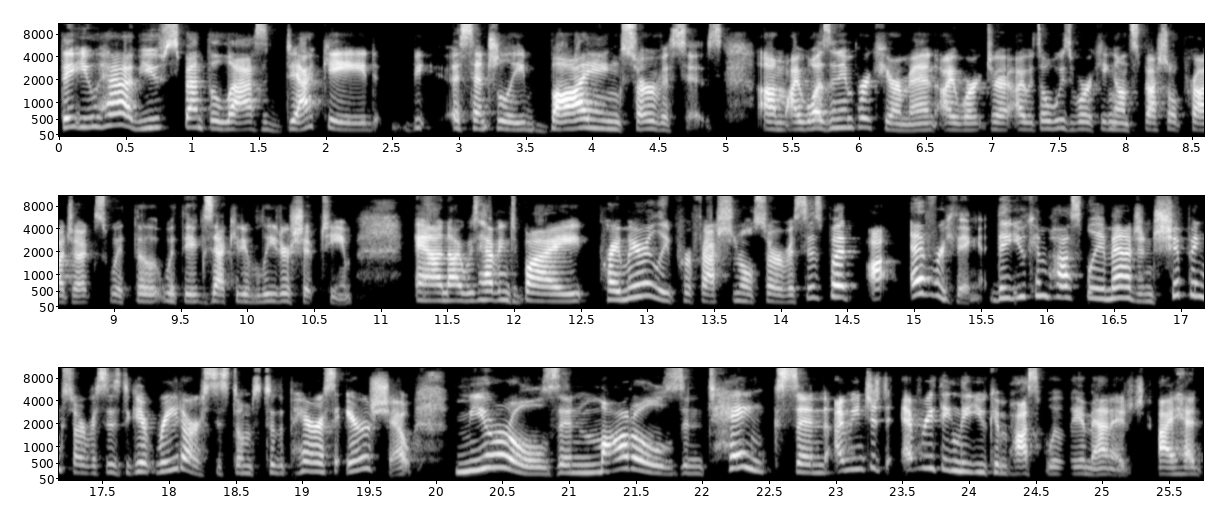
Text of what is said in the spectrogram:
that you have. You've spent the last decade be, essentially buying services. Um, I wasn't in procurement. I worked. I was always working on special projects with the with the executive leadership team, and I was having to buy primarily professional services, but uh, everything that you can possibly imagine: shipping services to get radar systems to the Paris Air Show, murals and models and tanks, and I mean, just everything that you can possibly manage. I had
